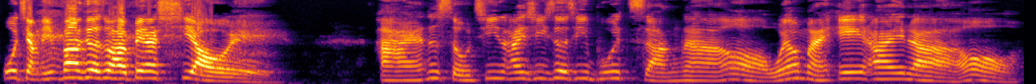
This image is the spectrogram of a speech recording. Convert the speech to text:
我讲联发科的时候还被他笑哎、欸，哎呀，那手机 IC 设计不会涨啦哦，我要买 AI 啦哦，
